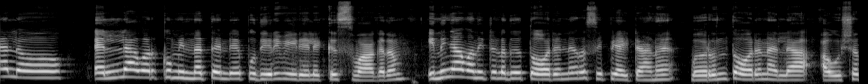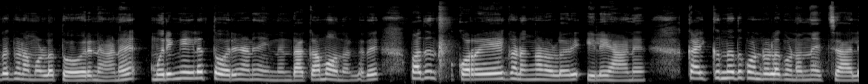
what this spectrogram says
ഹലോ. എല്ലാവർക്കും ഇന്നത്തെ എന്റെ പുതിയൊരു വീഡിയോയിലേക്ക് സ്വാഗതം. ഇന്ന് ഞാൻ വന്നിട്ടുള്ളത് തോരന്റെ റെസിപ്പി ആയിട്ടാണ്. വെറും തോരനല്ല ഔഷധ ഗുണമുള്ള തോരനാണ്. മുരിങ്ങയിലെ തോരനാണ് ഞാൻ ഇന്ന് ഉണ്ടാക്കാൻ പോകുന്നുള്ളത്. അപ്പം അത് കുറേ ഗുണങ്ങളുള്ളൊരു ഇലയാണ്. കഴിക്കുന്നത് കൊണ്ടുള്ള ഗുണം എന്ന് വെച്ചാൽ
